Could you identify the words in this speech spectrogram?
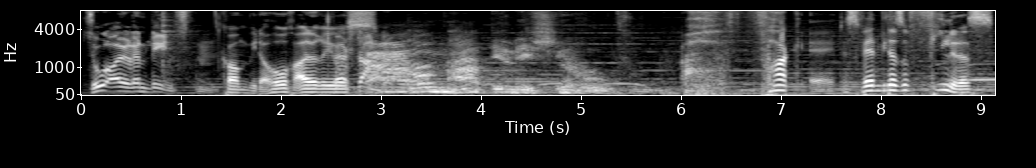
Zu euren Diensten. Komm wieder hoch, Alrius. Verstanden. Warum habt ihr mich gerufen? Fuck, ey. Das werden wieder so viele. Das,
